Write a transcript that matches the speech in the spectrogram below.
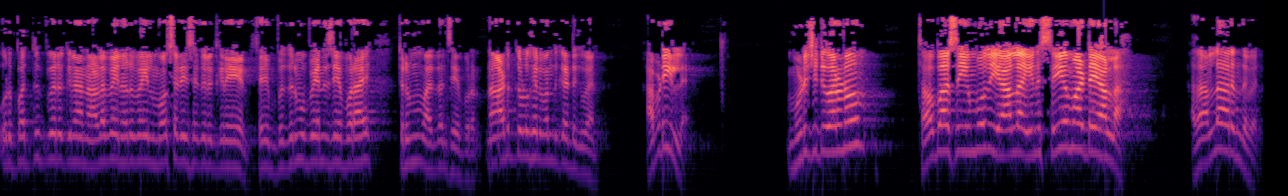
ஒரு பத்து பேருக்கு நான் அளவை நிறுவையில் மோசடி செய்திருக்கிறேன். சரி இப்ப திரும்ப போய் என்ன செய்ய போறாய்? திரும்ப அதுதான் செய்ய போறேன். நான் அடுத்த தொழுகையில் வந்து கேட்டுக்குவேன். அப்படி இல்லை. முடிச்சிட்டு வரணும். தவபா செய்யும் போது யாழ்லா என்ன செய்ய மாட்டேன் யாழ்லா அது அல்லாஹ் இருந்தவன்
